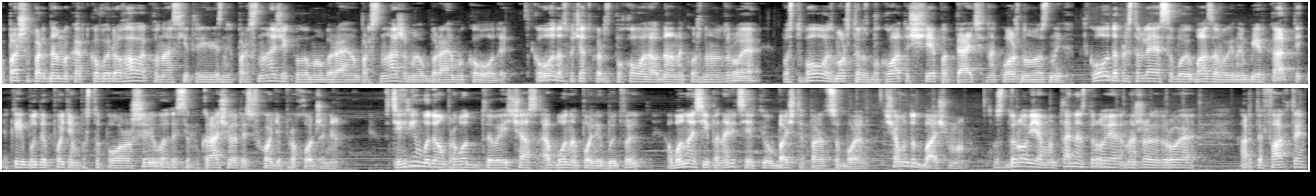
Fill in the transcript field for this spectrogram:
По-перше, перед нами картковий рогалик, у нас є три різних персонажі. Коли ми обираємо персонажа, ми обираємо колоди. Колода спочатку розблокована одна на кожного героя, поступово ви зможете розблокувати ще по 5 на кожного з них. Колода представляє собою базовий набір карт, який буде потім поступово розширюватися і покращуватись в ході проходження. В цій грі ми будемо проводити весь час або на полі битви, або на цій панельці, яку ви бачите перед собою. Що ми тут бачимо? Здоров'я, ментальне здоров'я нашого героя, артефакти,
